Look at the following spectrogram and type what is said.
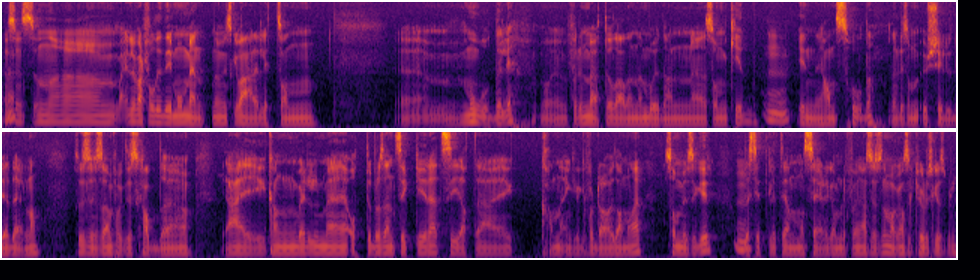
Jeg syns hun øh, Eller i hvert fall i de momentene hun skulle være litt sånn uh, moderlig. For hun møter jo da denne morderen øh, som kid Mm. inni hans hode. Den liksom uskyldige delen av han. Så jeg hun faktisk hadde Jeg kan vel med 80% sikkerhet si at jeg kan egentlig ikke fordra hun dama der, som musiker. Mm. Det sitter litt igjennom og ser det gamle. For jeg syns hun var ganske kul skuespiller.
